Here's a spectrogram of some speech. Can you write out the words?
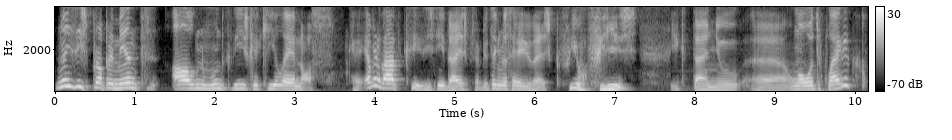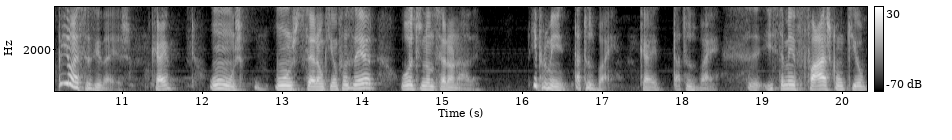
não existe propriamente algo no mundo que diz que aquilo é nosso. É verdade que existem ideias, por exemplo, eu tenho uma série de ideias que fui eu que fiz e que tenho uh, um ou outro colega que copiam essas ideias. Okay? Uns, uns disseram que iam fazer, outros não disseram nada. E por mim, está tudo bem. Okay? Está tudo bem. Isso também faz com que eu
